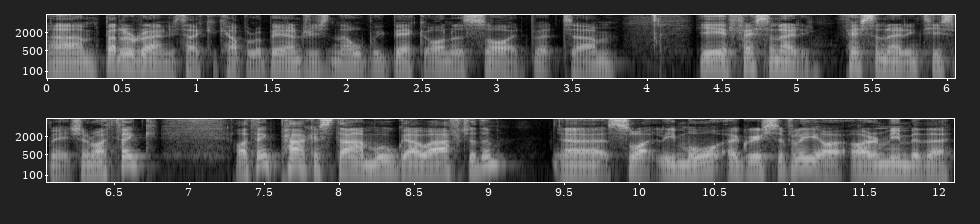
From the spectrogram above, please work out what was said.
Um, but it'll only take a couple of boundaries and they'll be back on his side. But um, yeah, fascinating, fascinating test match. And I think, I think Pakistan will go after them uh, slightly more aggressively. I, I remember the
